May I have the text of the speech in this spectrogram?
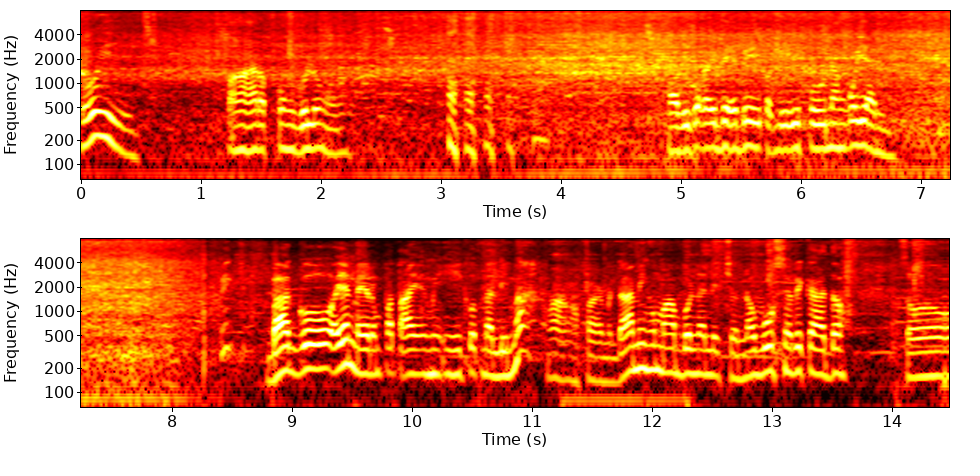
Uy, pangarap kong gulong, oh. Sabi ko kay Bebe, pag-iipunan ko yan. Bago, ayan, meron pa tayong umiikot na lima, mga ka-farmer. Daming humabol na lechon. Naubos ni Ricardo. So,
